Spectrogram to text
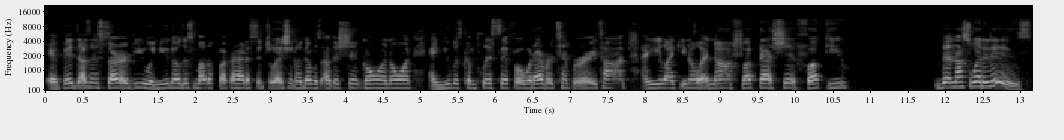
If it doesn't serve you and you know this motherfucker had a situation or there was other shit going on and you was complicit for whatever temporary time and you like, you know what, nah, fuck that shit, fuck you, then that's what it is.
